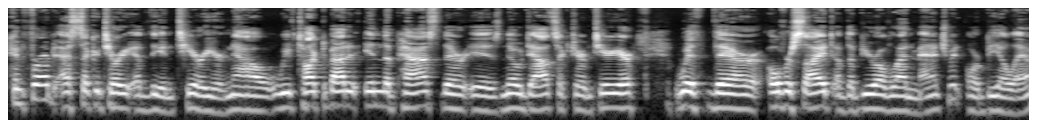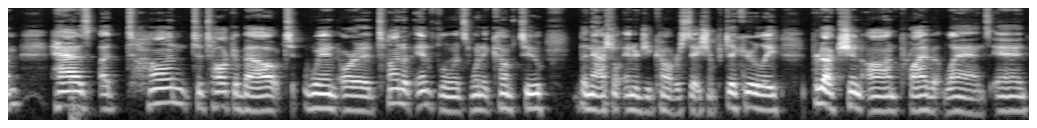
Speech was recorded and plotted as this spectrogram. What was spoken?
confirmed as Secretary of the Interior. Now, we've talked about it in the past. There is no doubt Secretary of Interior, with their oversight of the Bureau of Land Management, or BLM, has a ton to talk about when, or a ton of influence when it comes to the national energy conversation, particularly production on private lands. And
